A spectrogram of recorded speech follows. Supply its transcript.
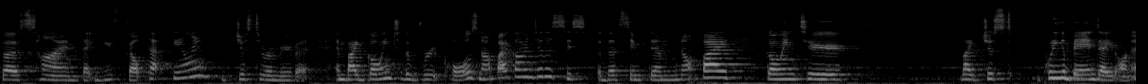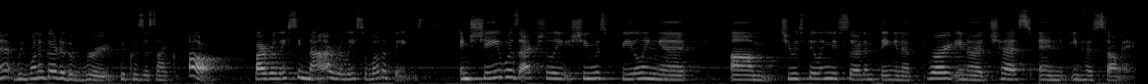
first time that you felt that feeling just to remove it. And by going to the root cause, not by going to the the symptom, not by going to like just putting a band-aid on it. We want to go to the root because it's like, oh, by releasing that, I release a lot of things. And she was actually she was feeling it um, she was feeling this certain thing in her throat, in her chest, and in her stomach.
